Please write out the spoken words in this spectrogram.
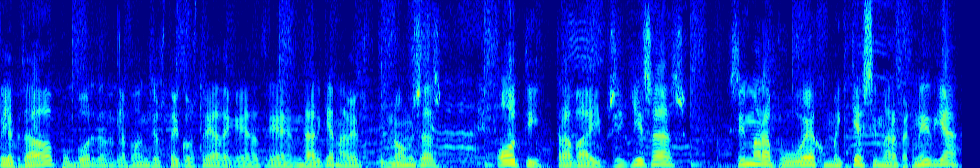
λεπτά όπου μπορείτε να τηλεφωνείτε στο 2310 να λέτε τη γνώμη σας ό,τι τραβάει η ψυχή σας σήμερα που έχουμε και σήμερα παιχνίδια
